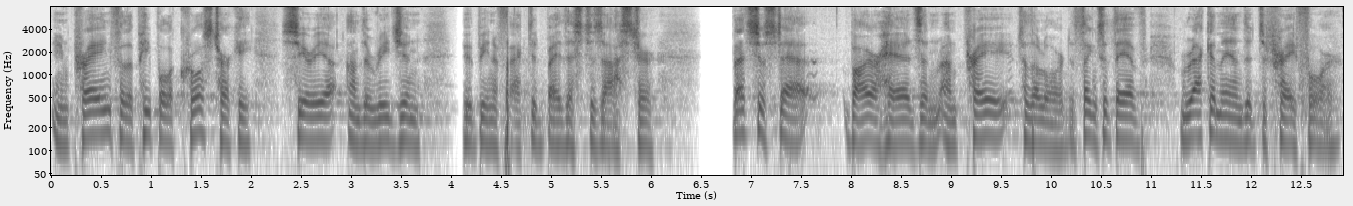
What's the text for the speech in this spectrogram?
in praying for the people across Turkey, Syria, and the region who've been affected by this disaster. Let's just uh, bow our heads and, and pray to the Lord, the things that they have recommended to pray for.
